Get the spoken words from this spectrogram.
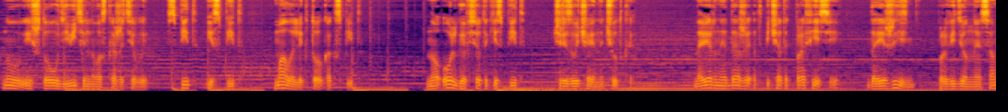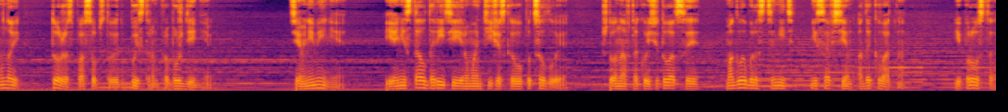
Ну и что удивительного, скажете вы, спит и спит, мало ли кто как спит. Но Ольга все-таки спит чрезвычайно чутко. Наверное, даже отпечаток профессии, да и жизнь, проведенная со мной, тоже способствует быстрым пробуждениям. Тем не менее, я не стал дарить ей романтического поцелуя, что она в такой ситуации могла бы расценить не совсем адекватно, и просто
